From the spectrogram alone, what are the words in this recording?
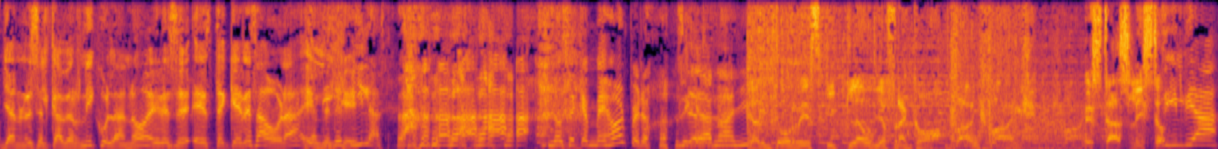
ya no eres el cavernícola, ¿no? Eres este que eres ahora, Ya te elige. depilas. no sé qué es mejor, pero si Ya, quedarnos allí. Cari Torres y Claudia Franco. Bang Bang. ¿Estás listo? Silvia,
